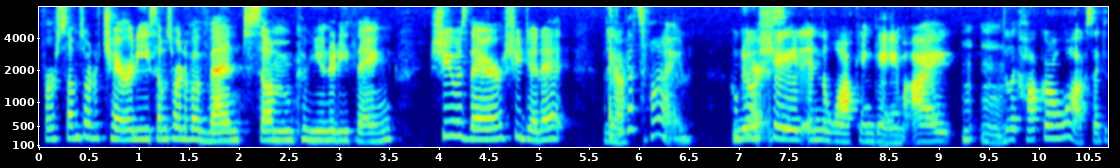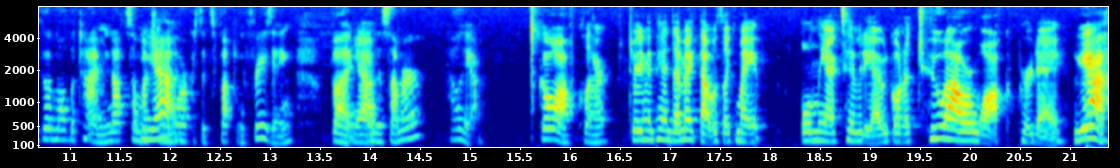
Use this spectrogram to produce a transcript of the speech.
for some sort of charity, some sort of event, some community thing. She was there. She did it. I Yeah. think that's fine. Who no cares? shade in the walking game. I do like hot girl walks. I do them all the time. Not so much Yeah. anymore because it's fucking freezing. But Yeah. in the summer, hell yeah. Go off, Clare. During the pandemic, that was like my only activity. I would go on a two-hour walk per day. Yeah.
